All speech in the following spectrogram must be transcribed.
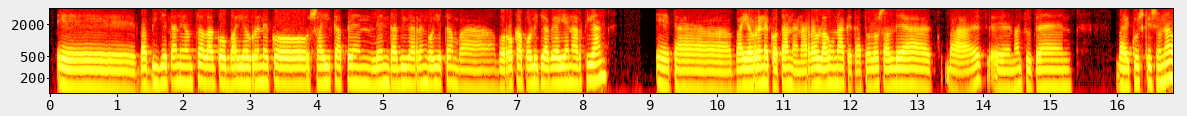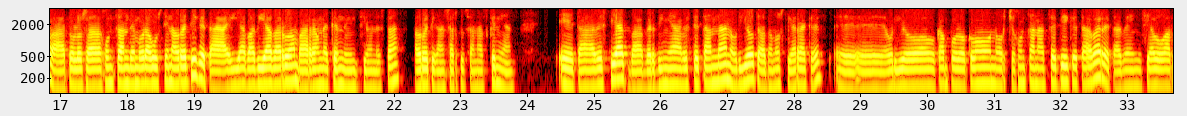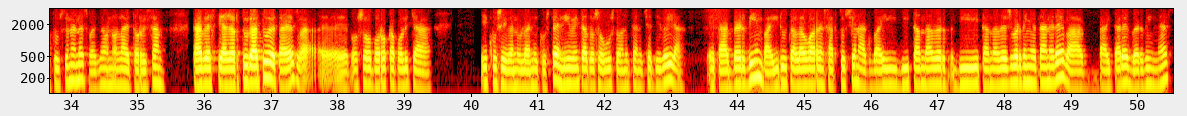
e, ba, biletan eontzalako bai aurreneko sailkapen lehen da bigarren goietan, ba, borroka politia behaien artean, eta bai aurrenekotan, narrau lagunak eta tolosaldeak, ba, ez, eman zuten, ba, ikuskizuna, ba, tolosa juntzan denbora guztien aurretik, eta ia badia barruan, ba, arraunek endu intzion, ezta? Aurretik sartu zen azkenian. Eta bestiak, ba, berdina bestetan dan, orio eta donostiarrak ez. E, orio kanporokon hortxe juntzan atzetik eta bar, eta behin ziago hartu zunen ez, ba, nola etorri zen. Eta bestia gerturatu, eta ez, ba, e, oso borroka politxa ikusi genula nik ni behintzat oso guztu honitzen etxetik beira. Eta berdin, ba, iru eta laugarren sartu zionak, bai bi tanda, ber, bi tanda desberdinetan ere, ba, baita ere berdin, ez?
